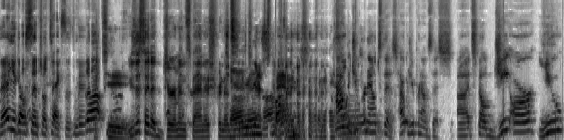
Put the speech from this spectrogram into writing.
There you go, Central Texas. Meet up. You just say the German Spanish pronunciation. German Spanish. How would you pronounce this? How would you pronounce this? Uh, it's spelled G R U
